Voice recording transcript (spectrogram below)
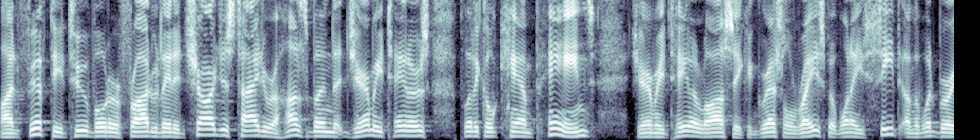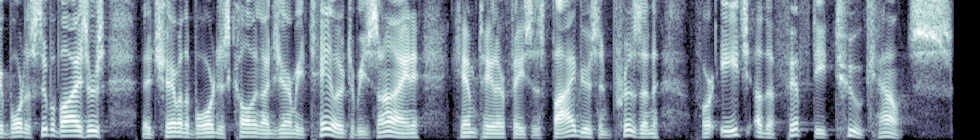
on 52 voter fraud related charges tied to her husband, Jeremy Taylor's political campaigns. Jeremy Taylor lost a congressional race but won a seat on the Woodbury Board of Supervisors. The chairman of the board is calling on Jeremy Taylor to resign. Kim Taylor faces five years in prison for each of the 52 counts.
